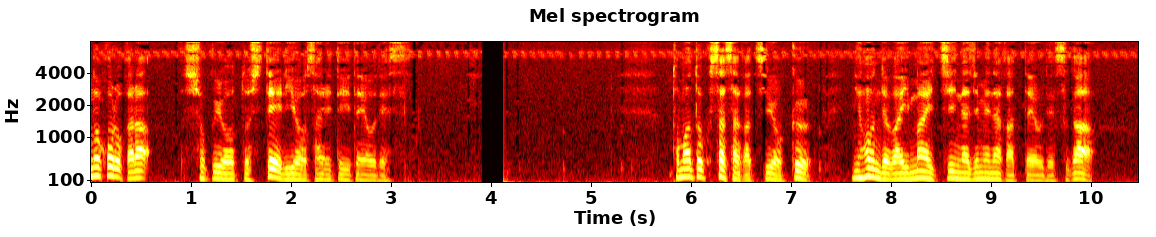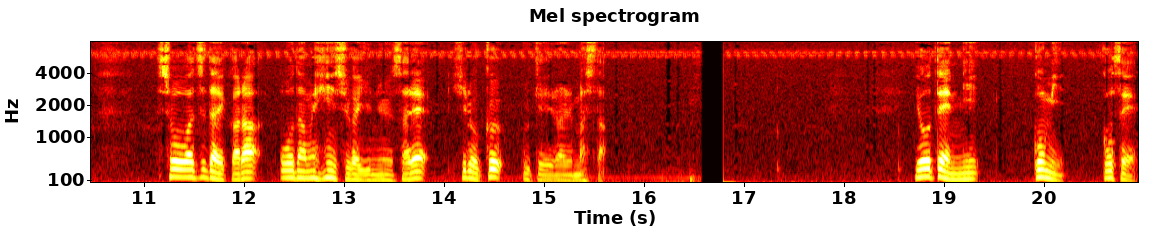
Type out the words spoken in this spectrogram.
の頃から食用として利用されていたようです。トマト臭さが強く日本ではいまいち馴染めなかったようですが昭和時代から大ダメ品種が輸入され広く受け入れられました。要点2ゴミ5世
